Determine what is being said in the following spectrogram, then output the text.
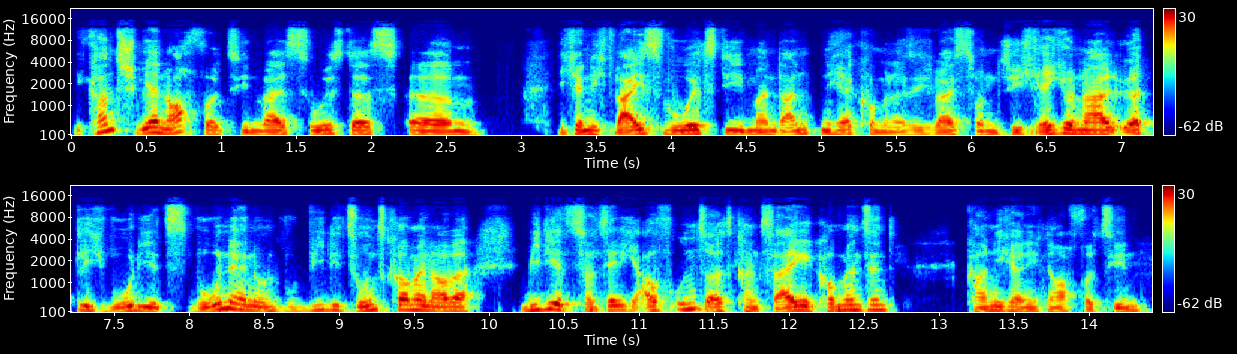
Ich kann es schwer nachvollziehen, weil es so ist, dass ähm, ich ja nicht weiß, wo jetzt die Mandanten herkommen. Also ich weiß zwar natürlich regional, örtlich, wo die jetzt wohnen und wie die zu uns kommen, aber wie die jetzt tatsächlich auf uns als Kanzlei gekommen sind, kann ich ja nicht nachvollziehen.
